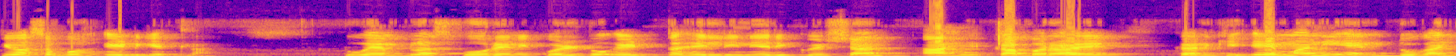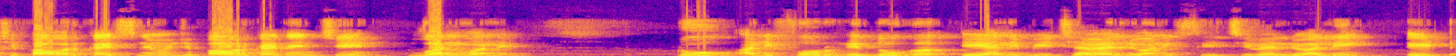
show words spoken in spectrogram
किंवा सपोज एट घेतला. Two M plus four N equal to eight तर हे लिनियर इक्वेशन आहे. का बरं आहे? कारण की एम आणि एन दोघांची पॉवर काहीच नाही. म्हणजे पॉवर काय त्यांची? वन वन आहे. टू आणि फोर हे दोघं ए आणि बी च्या व्हॅल्यू आणि सी ची व्हॅल्यू आली एट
